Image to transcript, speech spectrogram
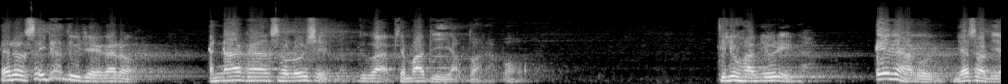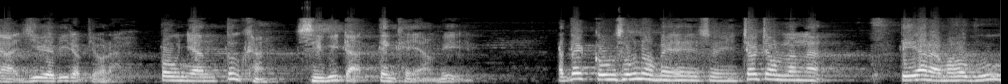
အဲ့တော့စိတ်ဓာတ်သူကျဲကတော့အနာခံဆိုလို့ရှိရင်သူကဗြဟ္မပြေရောက်သွားတာပေါ့ဒီလိုဟာမျိုးတွေအဲ့ဒါကိုမြတ်စွာဘုရားရည်ရွယ်ပြီးတော့ပြောတာပုံညာဒုက္ခံဇီဝိတသင်္ခယံမိအသက်ကုံဆုံးတော့မယ်ဆိုရင်ကြောက်ကြောက်လန့်လန့်တေးရတာမဟုတ်ဘူး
